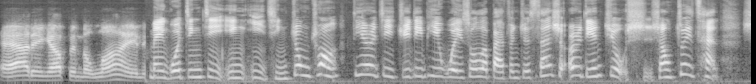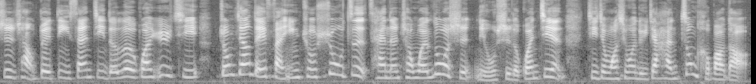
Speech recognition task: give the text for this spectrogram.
adding up in the line. 美国经济因疫情重创，第二季 GDP 萎缩了百分之三十二点九，史上最惨。市场对第三季的乐观预期，终将得反映出数字，才能成为落实牛市的关键。记者王新文、吕家涵综合报道。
